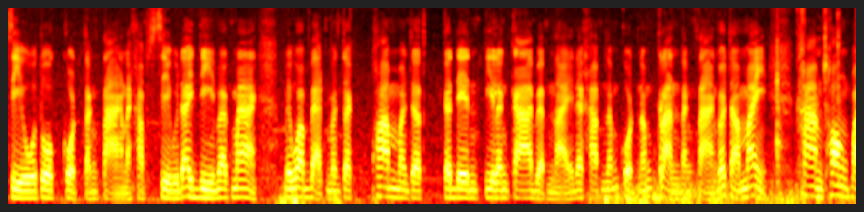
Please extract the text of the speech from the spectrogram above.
ซีลตัวกดต่างๆนะครับซีลได้ดีมากๆ ไม่ว่าแบตมันจะคว่ำมันจะ กระเด็นตีลังกาแบบไหนนะครับน้ำกดน้ำกลั่นต่างๆ ก็จะไม่ข้ามช่องไป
